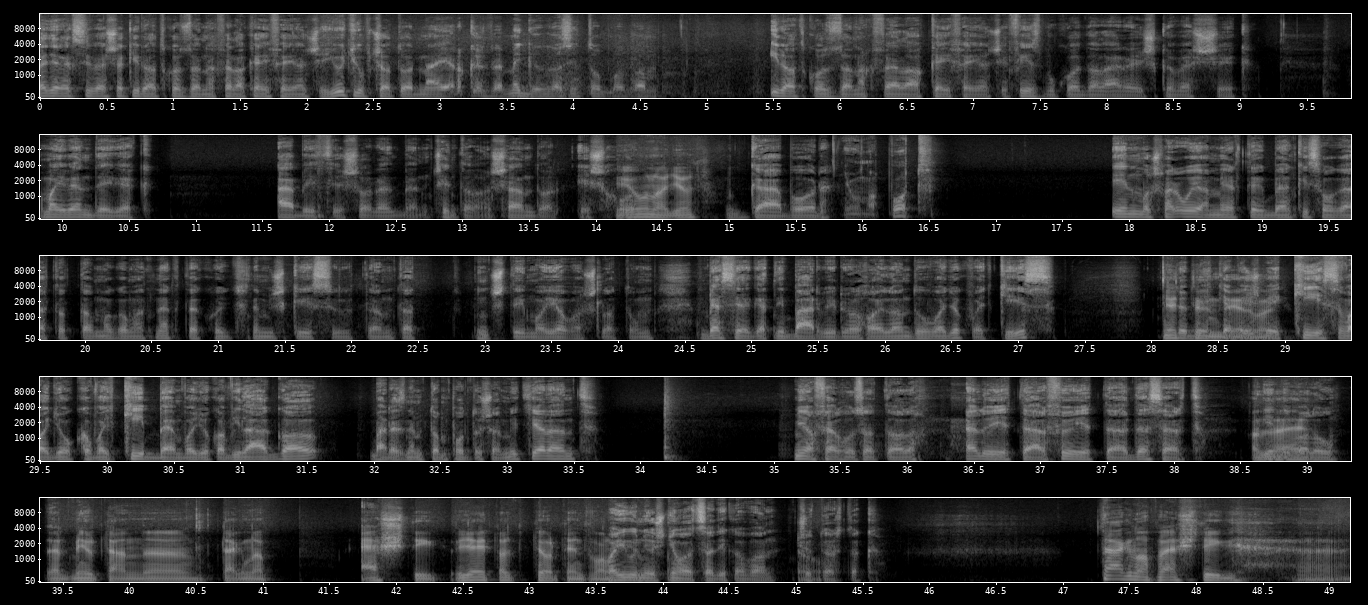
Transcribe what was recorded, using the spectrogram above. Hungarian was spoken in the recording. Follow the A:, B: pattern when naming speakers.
A: Legyenek szívesek, iratkozzanak fel a Kejfejancsi YouTube csatornájára, közben megigazítom magam. Iratkozzanak fel a Kejfejancsi Facebook oldalára és kövessék. A mai vendégek ABC sorrendben Csintalan Sándor és
B: Hol Jó nagyot.
A: Gábor.
C: Jó napot.
A: Én most már olyan mértékben kiszolgáltattam magamat nektek, hogy nem is készültem, tehát nincs téma javaslatom. Beszélgetni bármiről hajlandó vagyok, vagy kész. Többé-kevésbé vagy. kész vagyok, vagy képben vagyok a világgal, bár ez nem tudom pontosan mit jelent. Mi a felhozatal? Előétel, főétel, desszert,
B: való? Hát miután uh, tegnap estig, ugye itt történt valami.
A: A június 8-a van, Jó. csütörtök.
B: Tegnap estig uh,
